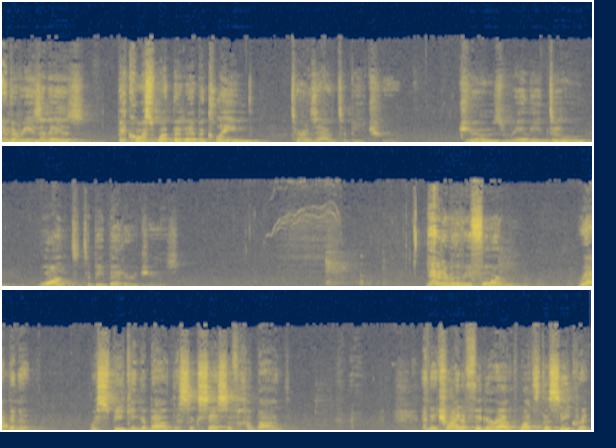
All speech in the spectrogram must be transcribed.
And the reason is because what the Rebbe claimed turns out to be true. Jews really do want to be better Jews. The head of the Reform rabbinate was speaking about the success of Chabad. And they're trying to figure out what's the secret.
